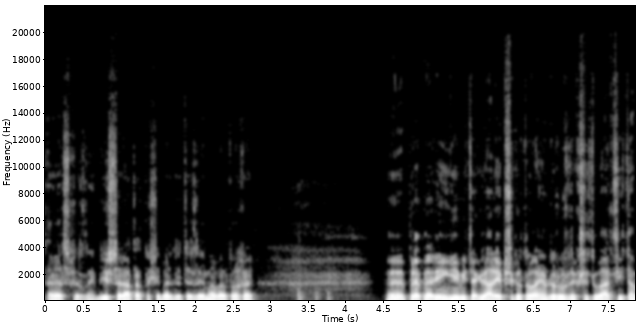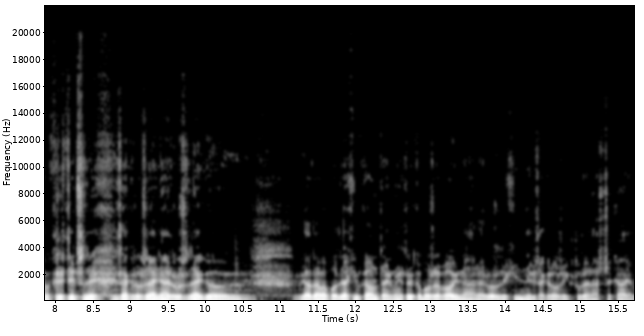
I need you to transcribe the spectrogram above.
teraz przez najbliższe lata to się będę też zajmował trochę e, preparingiem i tak dalej, przygotowaniem do różnych sytuacji tam krytycznych, zagrożenia różnego, wiadomo pod jakim kątem, nie tylko może wojna, ale różnych innych zagrożeń, które nas czekają.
